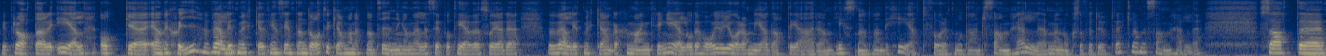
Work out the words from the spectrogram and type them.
vi pratar el och eh, energi väldigt mm. mycket. Det finns inte en dag tycker jag om man öppnar tidningen eller ser på TV så är det väldigt mycket engagemang kring el och det har ju att göra med att det är en livsnödvändighet för ett modernt samhälle men också för ett utvecklande samhälle. Så att eh,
